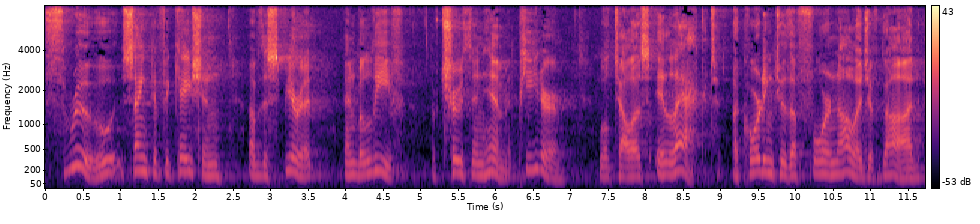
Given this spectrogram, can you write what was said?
through sanctification of the Spirit and belief of truth in Him. Peter will tell us elect according to the foreknowledge of God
